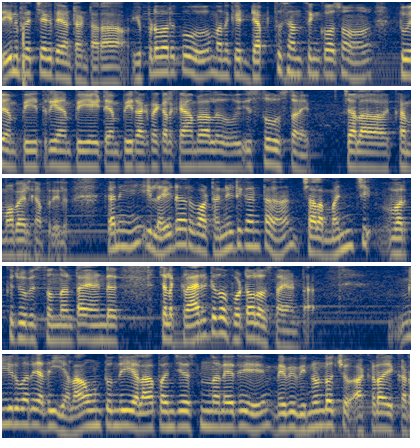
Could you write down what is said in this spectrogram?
దీని ప్రత్యేకత ఏంటంటారా? ఇప్పటి వరకు మనకి డెప్త్ సెన్సింగ్ కోసం two MP three MP eight MP రకరకాల కెమెరాలు ఇస్తూ వస్తున్నాయి చాలా మొబైల్ కంపెనీలు. కానీ ఈ లైడార్ వాటన్నిటికంట చాలా మంచి వర్క్ చూపిస్తుందంట అండ్ చాలా క్లారిటీతో ఫోటోలు వస్తాయంట. మీరు మరి అది ఎలా ఉంటుంది ఎలా పనిచేస్తుంది అనేది మేబీ వినుండొచ్చు అక్కడ ఇక్కడ.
